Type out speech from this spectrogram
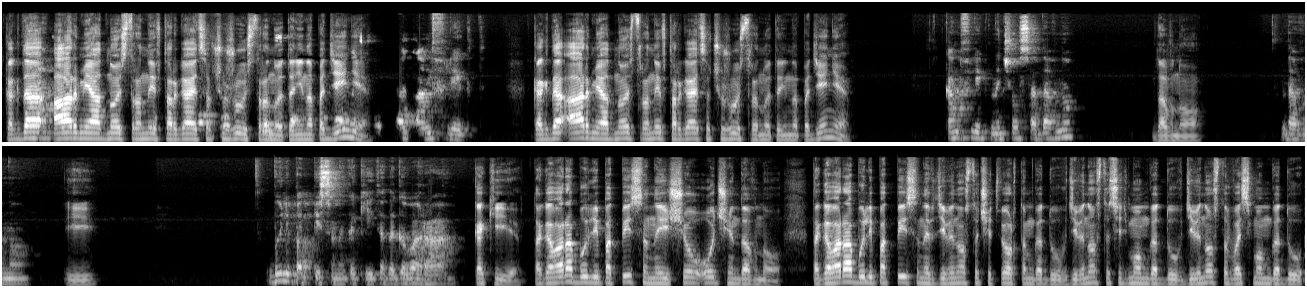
Когда Да. армия одной страны вторгается в чужую страну, это не нападение? Это конфликт. Когда армия одной страны вторгается в чужую страну, это не нападение? Конфликт начался давно? Давно. Давно. И Были подписаны какие-то договора. какие? Договора были подписаны еще очень давно. Договора были подписаны в 94 году, в 97 году, в 98 году,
